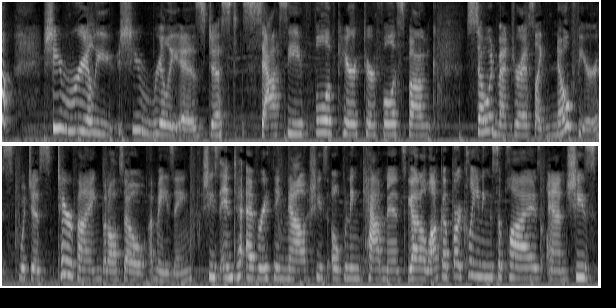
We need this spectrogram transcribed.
she really, she really is just sassy, full of character, full of spunk so adventurous, like no fears, which is terrifying but also amazing. She's into everything now. She's opening cabinets. We gotta lock up our cleaning supplies and she's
